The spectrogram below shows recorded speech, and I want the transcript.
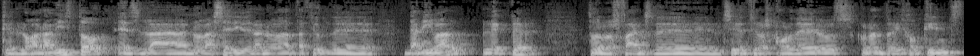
que lo habrá visto, es la nueva serie de la nueva adaptación de, de Aníbal Lecter, todos los fans de silencio de los corderos con Anthony Hopkins.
